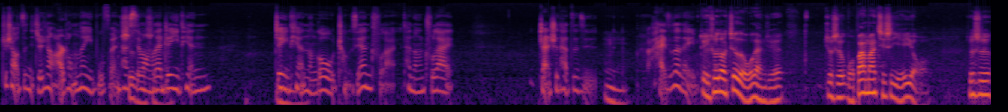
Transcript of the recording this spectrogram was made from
至少自己真正儿童那一部分，他希望能在这一天这一天嗯能够呈现出来，他能出来展示他自己嗯，孩子的那一部分。对，说到这个，我感觉就是我爸妈其实也有，就是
